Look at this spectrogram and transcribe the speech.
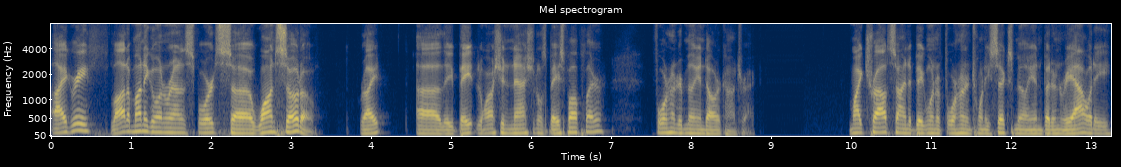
I agree. A lot of money going around in sports. Uh, Juan Soto, right? Uh, the ba- Washington Nationals baseball player, four hundred million dollar contract. Mike Trout signed a big one at four hundred twenty six million, but in reality,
